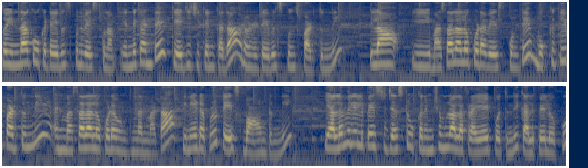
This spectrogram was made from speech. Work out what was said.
సో ఇందాక ఒక టేబుల్ స్పూన్ వేసుకున్నాం. ఎందుకంటే కేజీ చికెన్ కదా రెండు టేబుల్ స్పూన్స్ పడుతుంది. ఇలా ఈ మసాలాలో కూడా వేసుకుంటే ముక్కకి పడుతుంది అండ్ మసాలాలో కూడా ఉంటుందన్నమాట. తినేటప్పుడు టేస్ట్ బాగుంటుంది. ఈ అల్లం వెల్లుల్లి పేస్ట్ జస్ట్ ఒక నిమిషంలో అలా ఫ్రై అయిపోతుంది కలిపేలోపు.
